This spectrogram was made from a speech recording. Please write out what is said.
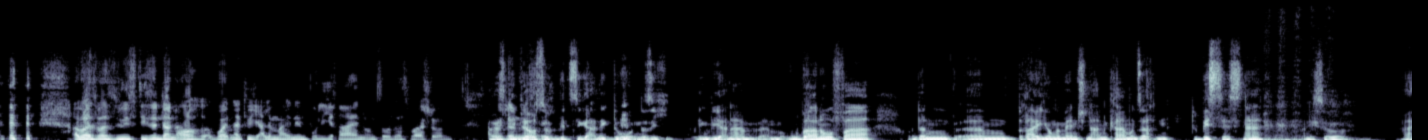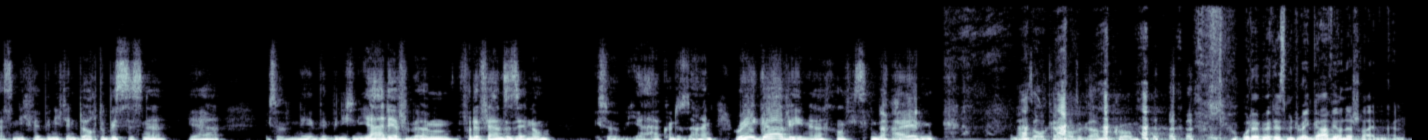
aber es war süß. Die sind dann auch, wollten natürlich alle mal in den Bulli rein und so. Das war schon. Aber es gibt ja auch so witzige Anekdoten, dass ich irgendwie an einem U-Bahnhof war und dann ähm, drei junge Menschen ankamen und sagten, du bist es, ne? Und ich so, weiß nicht, wer bin ich denn? Doch, du bist es, ne? Ja. Ich so, nee, wer bin ich denn? Ja, der ähm, von der Fernsehsendung. Ich so, ja, könnte sein. Ray Garvey, ne? Und ich so, nein. Dann haben sie auch kein Autogramm bekommen. Oder du hättest mit Ray Garvey unterschreiben können.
